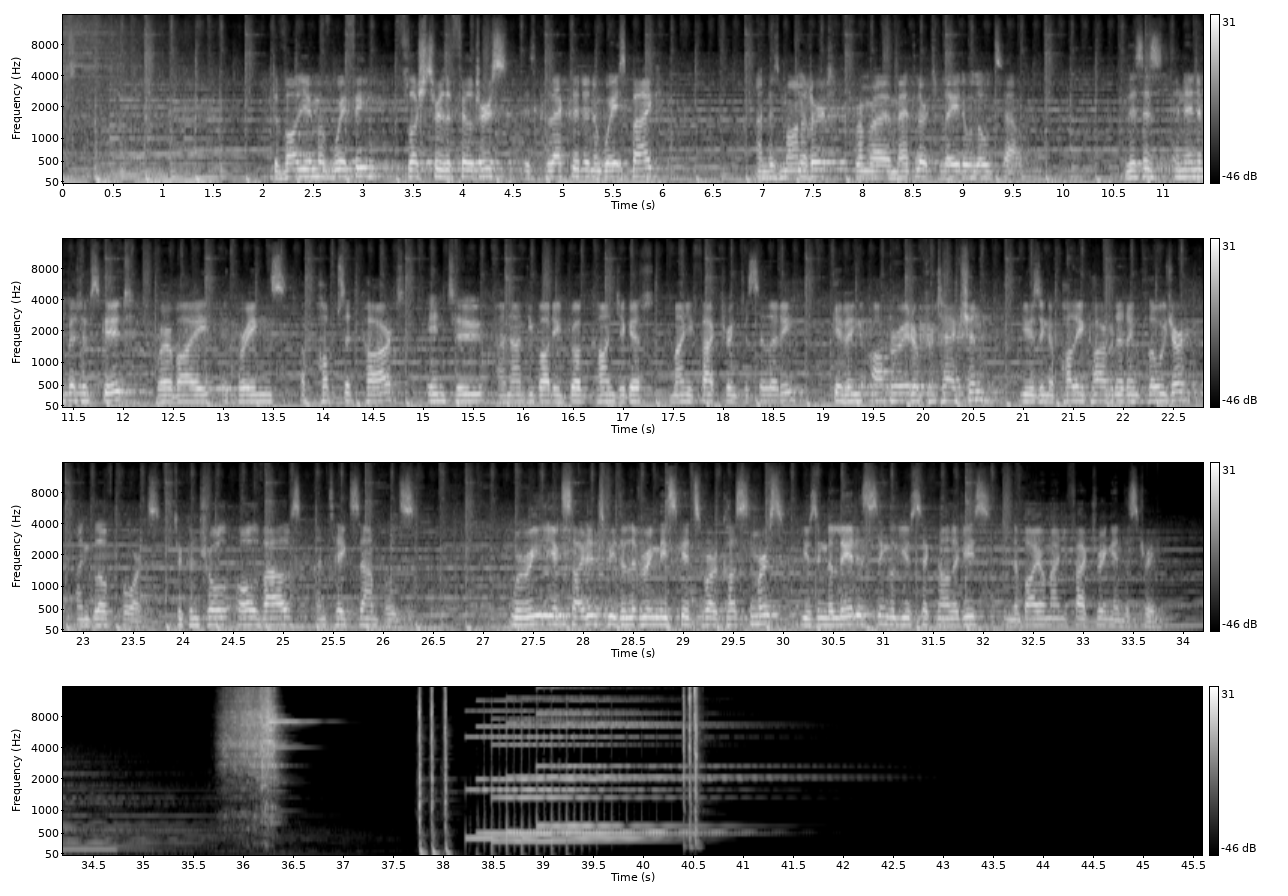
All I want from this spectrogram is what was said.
The volume of WFI flushed through the filters is collected in a waste bag and is monitored from a Mettler Toledo load cell. This is an innovative skid whereby it brings a PUPSIT cart into an antibody drug conjugate manufacturing facility, giving operator protection using a polycarbonate enclosure and glove ports to control all valves and take samples we're really excited to be delivering these skids to our customers using the latest single-use technologies in the biomanufacturing industry.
